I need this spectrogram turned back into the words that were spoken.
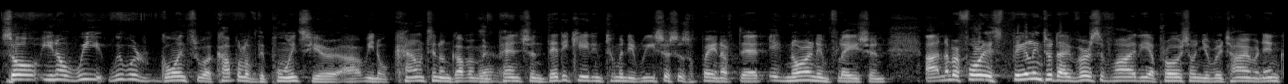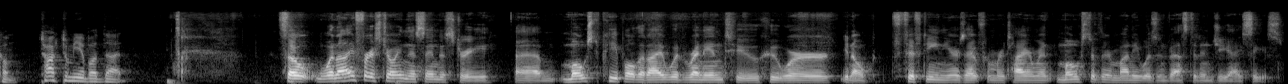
So, you know, we, we were going through a couple of the points here, uh, you know, counting on government pension, dedicating too many resources of paying off debt, ignoring inflation. Uh, number four is failing to diversify the approach on your retirement income. Talk to me about that. So when I first joined this industry, um, most people that I would run into who were, you know, 15 years out from retirement, most of their money was invested in GICs.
